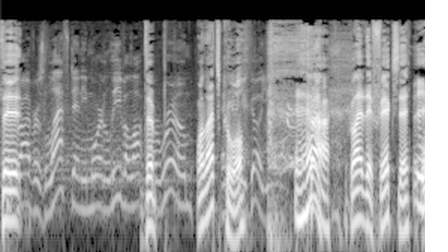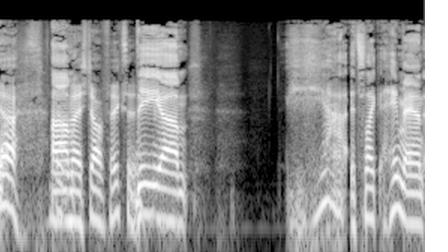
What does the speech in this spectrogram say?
the- the driver's left anymore to leave a lot the- more room. well, that's And cool. you. You Yeah, Glad they fixed it. yeah. Um, nice job fixing it. The um, yeah, it's like, hey man,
